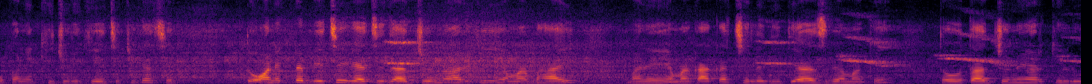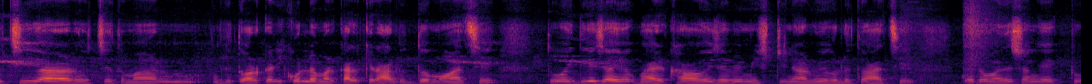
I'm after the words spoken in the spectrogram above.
ওখানে খিচুড়ি খেয়েছে, ঠিক আছে? তো অনেকটা বেঁচে গেছে যার জন্য আর কি আমার ভাই মানে আমার কাকার ছেলে দিতে আসবে আমাকে। তো তার জন্যই আর কি লুচি আর হচ্ছে তোমার একটু তরকারি করলাম আর কালকের আলুর দমও আছে। তো ওই দিয়ে যাই হোক, ভাইয়ের খাওয়া হয়ে যাবে, মিষ্টি, নাড়ু এগুলো তো আছে। তো তোমাদের সঙ্গে একটু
